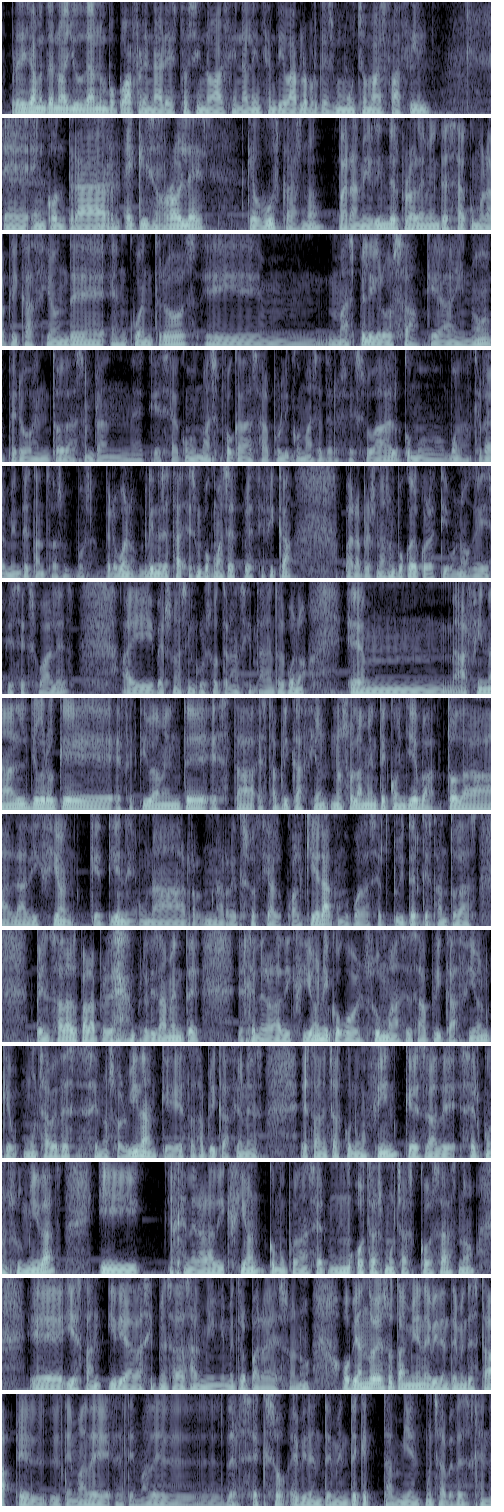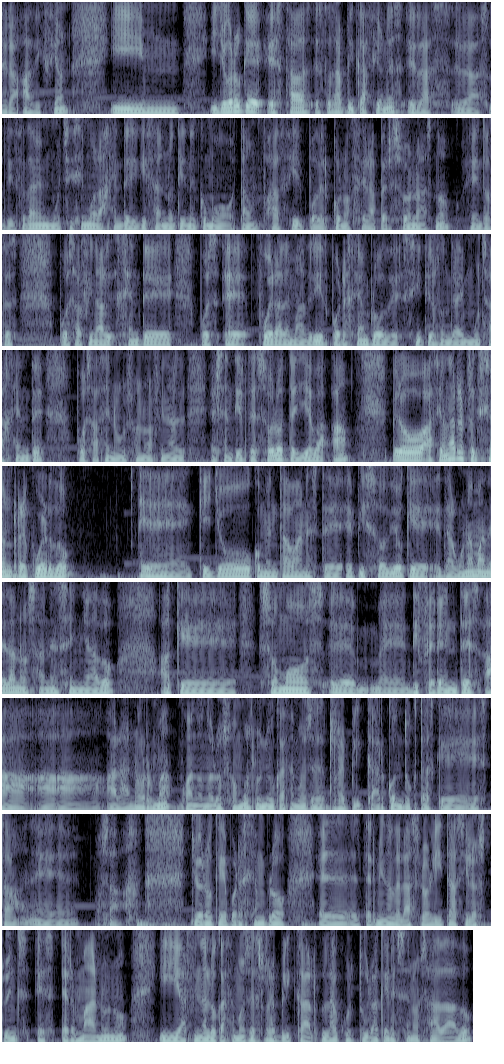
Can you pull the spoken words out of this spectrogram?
precisamente no ayudan un poco a frenar esto sino al final incentivarlo porque es mucho más fácil eh, encontrar X roles que buscas, ¿no? Para mí Grinder probablemente sea como la aplicación de encuentros eh, más peligrosa que hay, ¿no? Pero en todas, en plan, que sea como más enfocadas al público más heterosexual, como, bueno, es que realmente están todas, pero bueno, Grinder es un poco más específica para personas un poco del colectivo, ¿no? Gays, bisexuales, hay personas incluso trans y tal, entonces, bueno, eh, al final yo creo que efectivamente esta, esta aplicación no solamente conlleva toda la adicción que tiene una, una red social cualquiera, cualquiera, como pueda ser Twitter, que están todas pensadas para pre precisamente generar adicción y que consumas esa aplicación, que muchas veces se nos olvidan que estas aplicaciones están hechas con un fin, que es la de ser consumidas y generar adicción, como puedan ser otras muchas cosas, ¿no? Eh, y están ideadas y pensadas al milímetro para eso, ¿no? Obviando eso, también, evidentemente, está el, tema, de, tema del, sexo, evidentemente, que también muchas veces genera adicción. Y, yo creo que estas, estas aplicaciones eh, las, las, utiliza también muchísimo la gente que quizá no tiene como tan fácil poder conocer a personas, ¿no? Entonces, pues al final, gente, pues eh, fuera de Madrid, por ejemplo, de sitios donde hay mucha gente, pues hacen uso, ¿no? Al final, el sentirte solo te lleva a... Pero hacia una reflexión recuerdo eh, que yo comentaba en este episodio que de alguna manera nos han enseñado a que somos eh, eh, diferentes a, la norma cuando no lo somos. Lo único que hacemos es replicar conductas que está. o sea, yo creo que, por ejemplo, el, el, término de las lolitas y los twinks es hermano, ¿no? Y al final lo que hacemos es replicar la cultura que se nos ha dado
